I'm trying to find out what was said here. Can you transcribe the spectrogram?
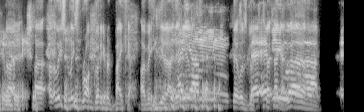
Uh. Uh, at least, at least Rob got here at Baker. I mean, you know, that, Hey, that, um, was, that was good. have you, look at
